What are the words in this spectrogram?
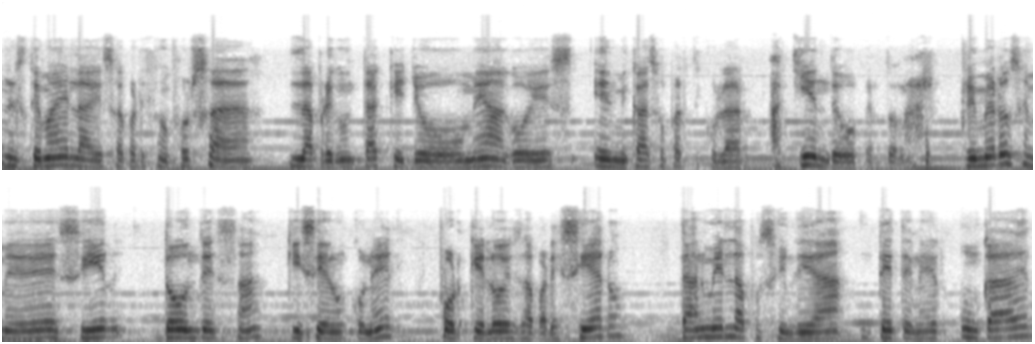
El tema de la desaparición forzada, la pregunta que yo me hago es, en mi caso particular, ¿a quién debo perdonar? Primero se me debe decir dónde está, qué hicieron con él, por qué lo desaparecieron, darme la posibilidad de tener un cadáver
